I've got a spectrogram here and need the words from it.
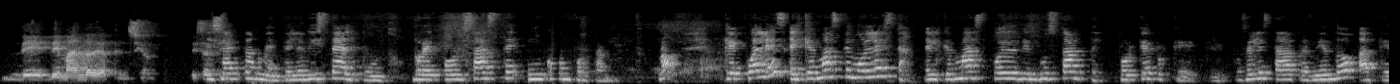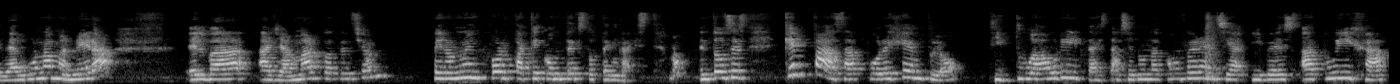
de demanda de atención. Exactamente, le diste al punto, reforzaste un comportamiento. ¿no? ¿Que, ¿Cuál es? El que más te molesta, el que más puede disgustarte. ¿Por qué? Porque pues él está aprendiendo a que de alguna manera él va a llamar tu atención, pero no importa qué contexto tenga este, ¿no? Entonces, ¿qué pasa, por ejemplo, si tú ahorita estás en una conferencia y ves a tu hija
